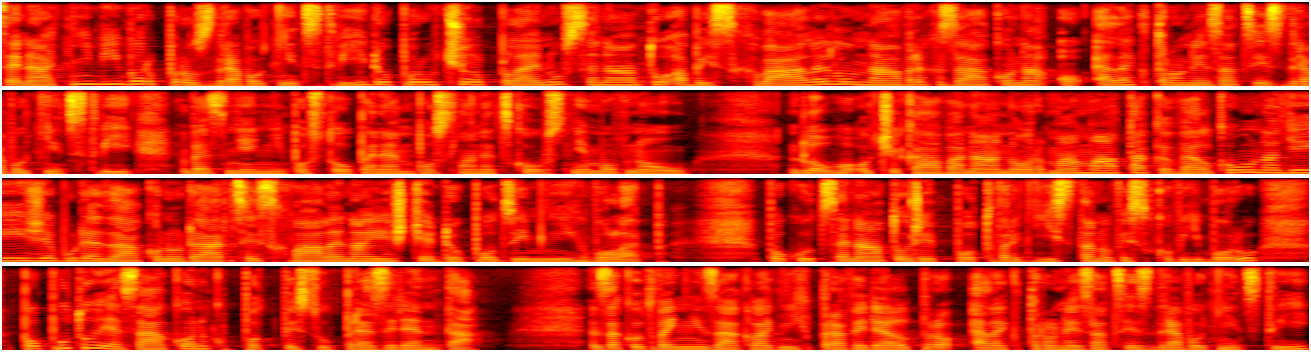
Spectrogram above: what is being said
Senátní výbor pro zdravotnictví doporučil plénu Senátu, aby schválil návrh zákona o elektronizaci zdravotnictví ve znění postoupeném poslaneckou sněmovnou. Dlouho očekávaná norma má tak velkou naději, že bude zákonodárci schválena ještě do podzimních voleb. Pokud senátoři potvrdí stanovisko výboru, poputuje zákon k podpisu prezidenta. Zakotvení základních pravidel pro elektronizaci zdravotnictví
